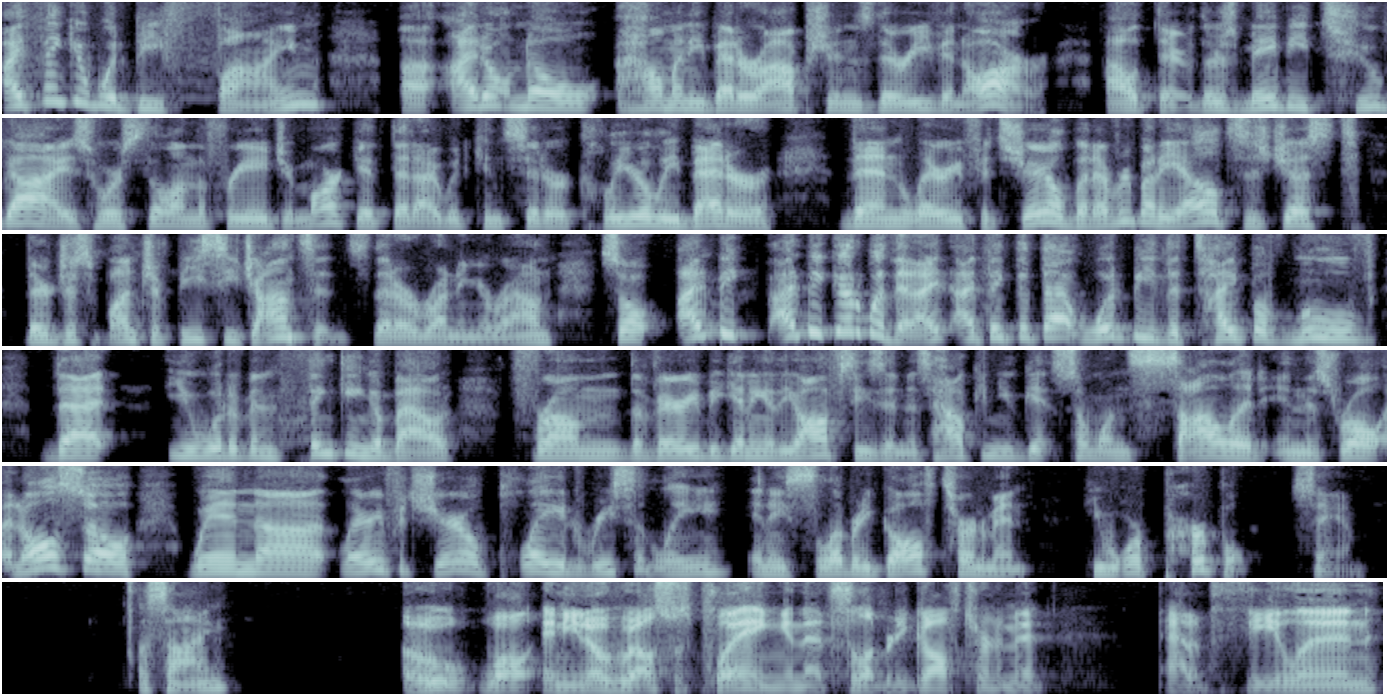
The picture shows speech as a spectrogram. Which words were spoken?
I think it would be fine. Uh, I don't know how many better options there even are out there. There's maybe two guys who are still on the free agent market that I would consider clearly better than Larry Fitzgerald, but everybody else is just they're just a bunch of BC Johnsons that are running around. So I'd be I'd be good with it. I, I think that that would be the type of move that you would have been thinking about from the very beginning of the offseason is how can you get someone solid in this role? And also when uh, Larry Fitzgerald played recently in a celebrity golf tournament, he wore purple, Sam. A sign. Oh, well, and you know who else was playing in that celebrity golf tournament? Adam Thielen,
